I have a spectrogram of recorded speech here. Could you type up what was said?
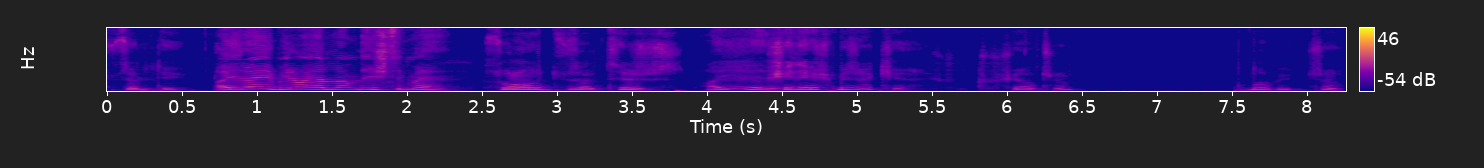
Düzeldi. Hayır hayır benim ayarlarımı değiştirme. Sonra düzeltiriz. Hayır. Bir şey değişmeyecek ki. Şu köşeye alacağım. Bunu büyüteceğim.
